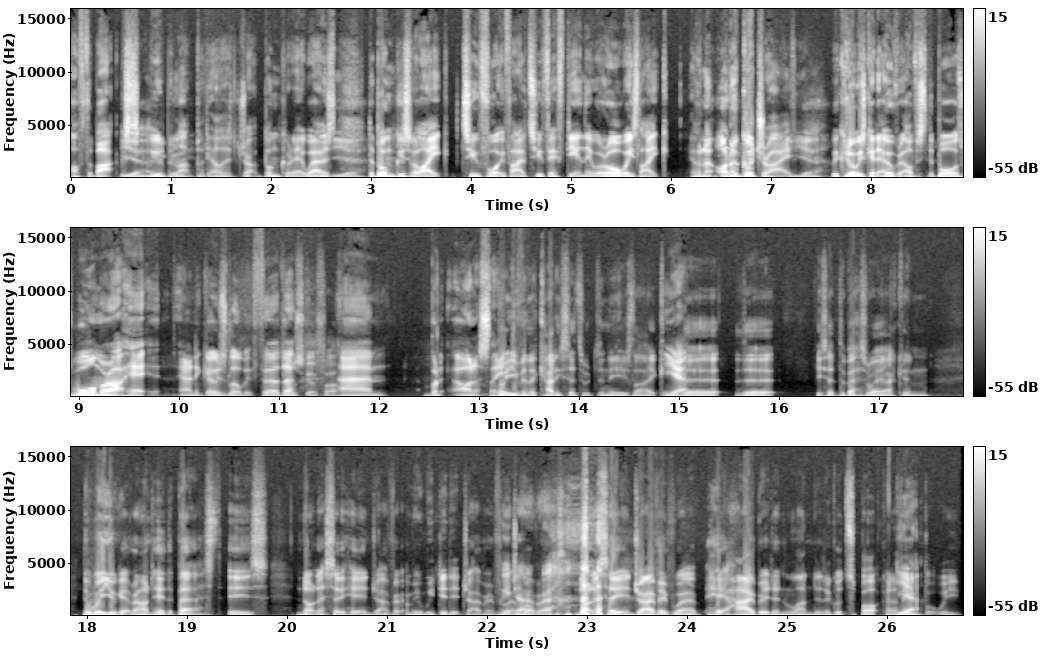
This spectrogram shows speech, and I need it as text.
off the backs. Yeah, we would have been like, bloody hell, there's bunker here. Whereas yeah the bunkers were like 245, 250, and they were always like on a, on a good drive. yeah We could always get it over it. Obviously, the ball's warmer out here, and it goes a little bit it further. does go far Um, but honestly, But even the caddy said to it, didn't he? He's like, Yeah. the the he said the best way I can, the way you'll get round here the best is not necessarily hitting driver. I mean, we did it driver everywhere, drive but not necessarily hitting driver everywhere. Hit hybrid and land in a good spot kind of Yeah. thing. But we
